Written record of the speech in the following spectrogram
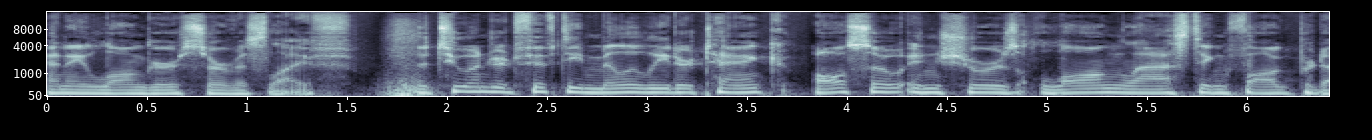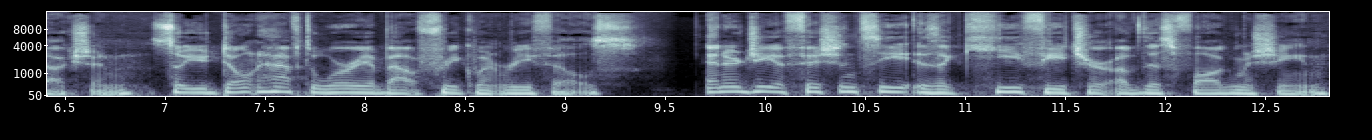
and a longer service life. The 250 milliliter tank also ensures long lasting fog production, so you don't have to worry about frequent refills. Energy efficiency is a key feature of this fog machine.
